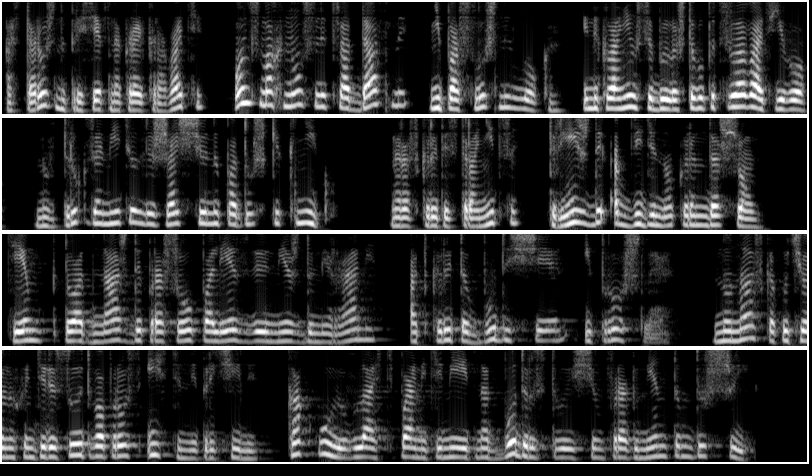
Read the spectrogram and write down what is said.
Осторожно присев на край кровати, он смахнул с лица Дафны непослушный локон и наклонился было, чтобы поцеловать его, но вдруг заметил лежащую на подушке книгу. На раскрытой странице трижды обведено карандашом. Тем, кто однажды прошел по лезвию между мирами, открыто будущее и прошлое. Но нас, как ученых, интересует вопрос истинной причины. Какую власть память имеет над бодрствующим фрагментом души?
